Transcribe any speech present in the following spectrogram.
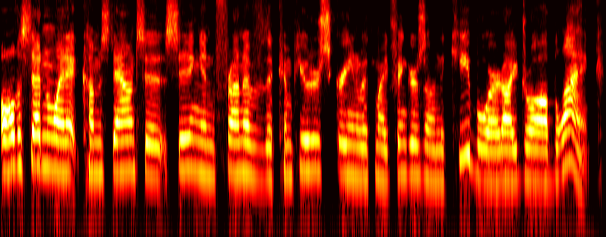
all of a sudden when it comes down to sitting in front of the computer screen with my fingers on the keyboard, I draw a blank.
